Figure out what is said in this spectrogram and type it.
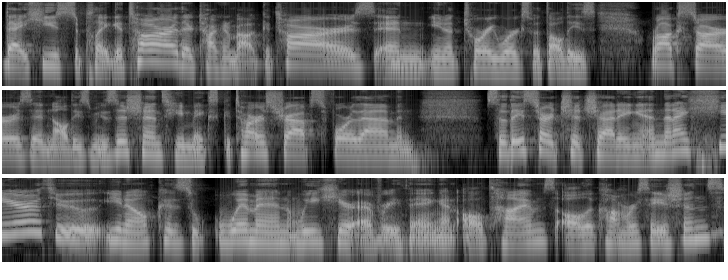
that he used to play guitar. They're talking about guitars, and mm-hmm. you know, Tori works with all these rock stars and all these musicians. He makes guitar straps for them, and so they start chit chatting. And then I hear through, you know, because women we hear everything at all times, all the conversations.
